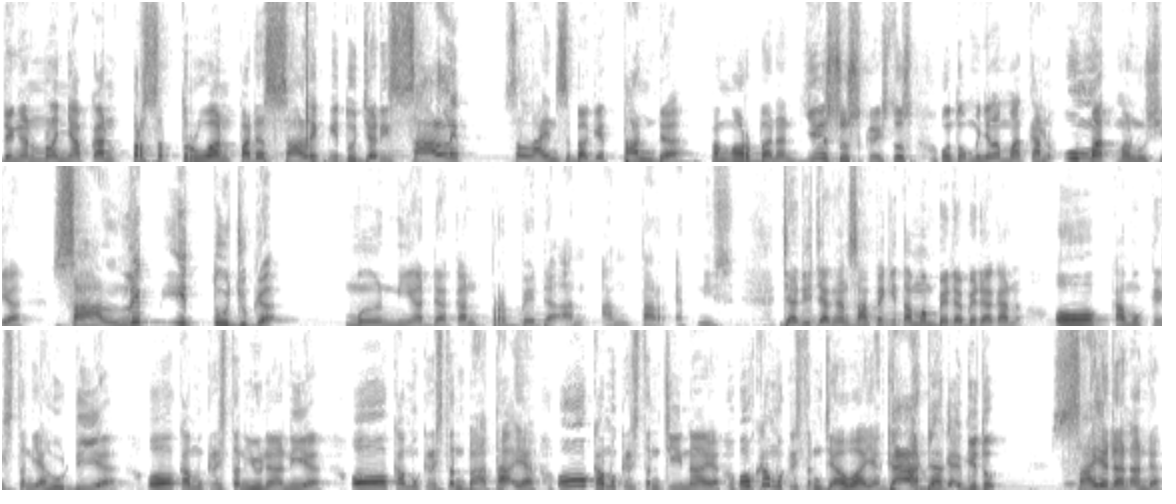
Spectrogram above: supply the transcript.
Dengan melenyapkan perseteruan pada salib itu jadi salib selain sebagai tanda pengorbanan Yesus Kristus untuk menyelamatkan umat manusia, salib itu juga meniadakan perbedaan antar etnis. Jadi jangan sampai kita membeda-bedakan, oh kamu Kristen Yahudi ya, oh kamu Kristen Yunani ya, oh kamu Kristen Batak ya, oh kamu Kristen Cina ya, oh kamu Kristen Jawa ya, gak ada kayak gitu. Saya dan Anda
